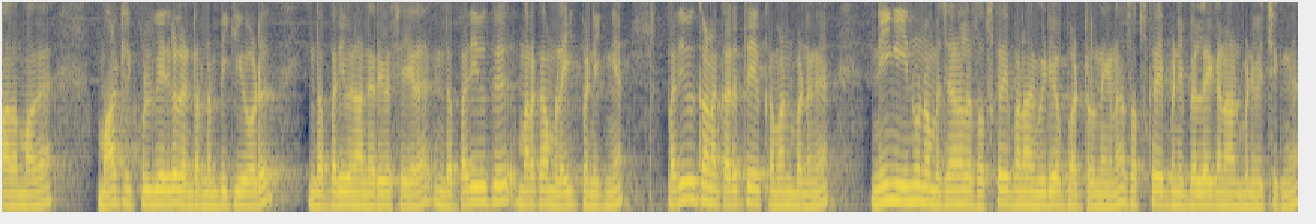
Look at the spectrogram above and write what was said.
மாதமாக மாற்றிக்கொள்வீர்கள் என்ற நம்பிக்கையோடு இந்த பதிவை நான் நிறைவு செய்கிறேன். இந்த பதிவுக்கு மறக்காமல் லைக் பண்ணிக்கோங்க. பதிவுக்கான கருத்தை கமெண்ட் பண்ணுங்கள் நீங்கள் இன்னும் நம்ம சேனலை சப்ஸ்கிரைப் பண்ணால் வீடியோ பார்த்துருந்தீங்கன்னா சப்ஸ்கிரைப் பண்ணி பெல்லைக்கன் ஆன் பண்ணி வச்சுக்கோங்க.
